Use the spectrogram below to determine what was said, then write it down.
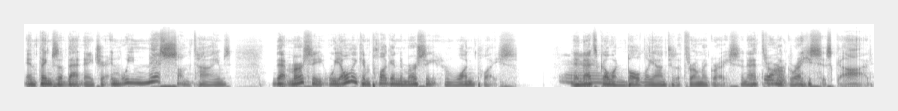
and things of that nature. And we miss sometimes that mercy. We only can plug into mercy in one place. And that's Mm. going boldly onto the throne of grace. And that throne Yeah. of grace is God.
